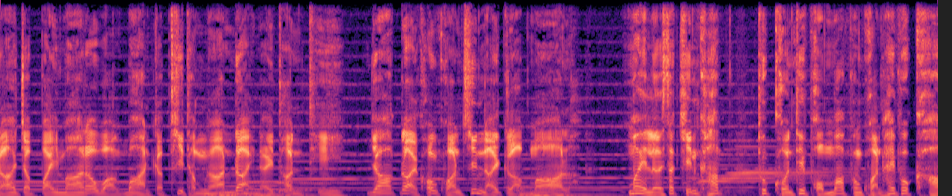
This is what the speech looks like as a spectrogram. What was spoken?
นายจะไปมาระหว่างบ้านกับที่ทำงานได้ในทันที อยากได้ของขวัญชิ้นไหนกลับมาล่ะ ไม่เลยสักชิ้นครับ ทุกคนที่ผมมอบของขวัญให้พวกเขา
